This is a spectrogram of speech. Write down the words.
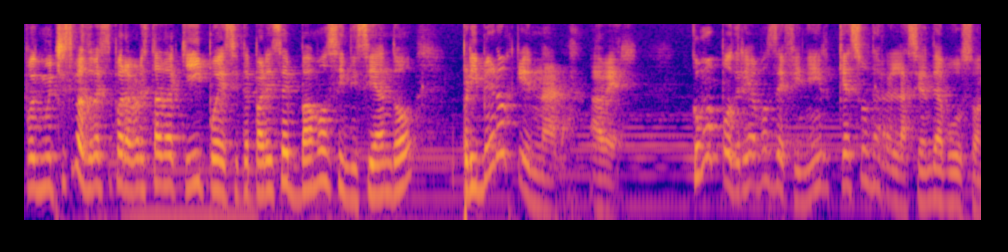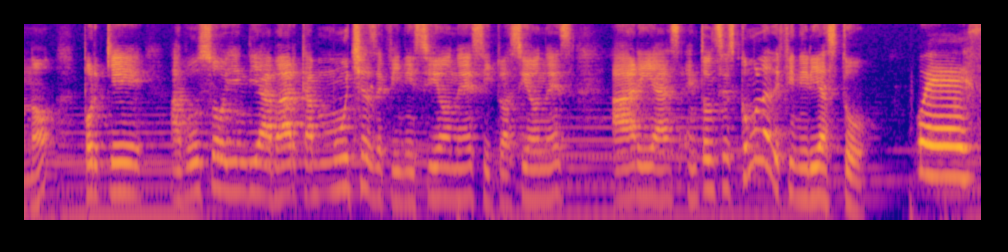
pues muchísimas gracias por haber estado aquí. Pues si te parece, vamos iniciando. Primero que nada, a ver, ¿cómo podríamos definir qué es una relación de abuso, no? Porque abuso hoy en día abarca muchas definiciones, situaciones, áreas. Entonces, ¿cómo la definirías tú? Pues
